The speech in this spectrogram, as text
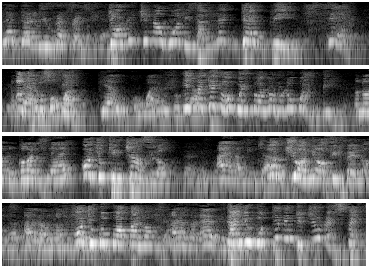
Let there be reference. The original word is that let there be fear. Tó Ìpè ga. kéèyàn wo ìpè Ọlọ́run ló wà níbí. No, no, the God here. Ó ju King Charles lọ. Than King Ó Charles. ju Ọ̀ní ọ̀fífẹ́ lọ. Than one of Ó ju gbogbo ọba lọ. Than everything. That you will give him the due respect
